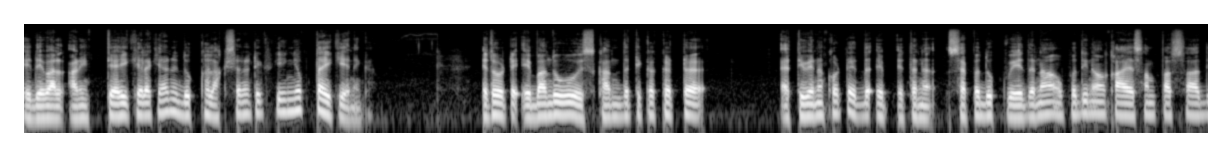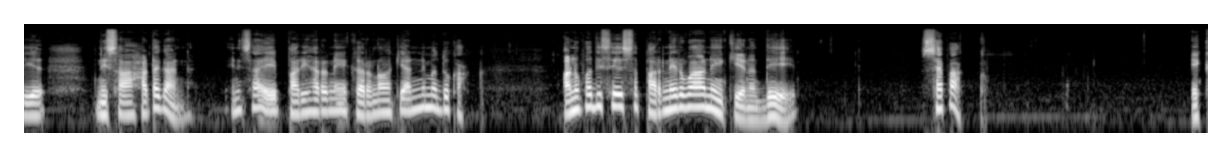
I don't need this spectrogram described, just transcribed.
ඒ දේවල් අනිත්‍යයි කියලා කියන්නේ දුක්ඛ ලක්ෂණ ටිකකින් යුක්තයි කියන එක. එතකොට ඒ බඳු වූ ස්කන්ධ ටිකකට ඇති වෙනකොට එතන සැප දුක් වේදනා උපදිනවා කාය සංපස්සාදිය නිසා හටගන්න. ඒ නිසා ඒ පරිහරණය කරනවා කියන්නේම දුකක්. අනුපදිශේෂ පරිනිර්වාණය කියන දේ සැපක්. ඒක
